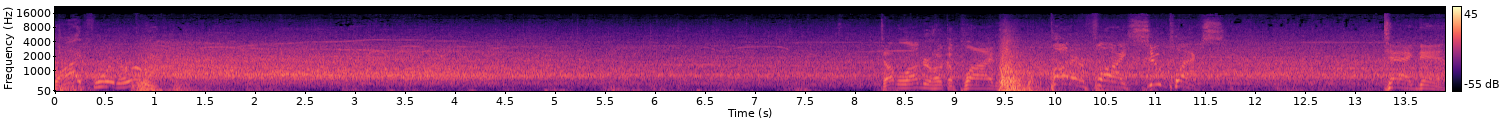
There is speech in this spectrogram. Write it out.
Tried for it early. Double underhook applied. Butterfly suplex. Tagged in.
